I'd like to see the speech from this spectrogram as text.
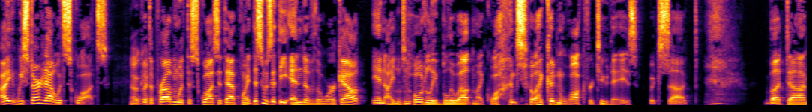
I we started out with squats. Okay. But the problem with the squats at that point, this was at the end of the workout, and I Mhm. totally blew out my quad, so I couldn't walk for two days, which sucked. But uh,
